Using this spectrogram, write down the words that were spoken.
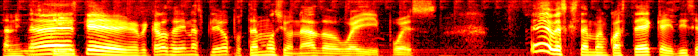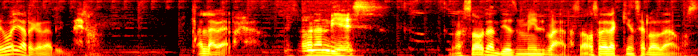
Salinas ah, es que Ricardo Salinas Pliego pues está emocionado, güey, y pues eh, ves que está en Banco Azteca y dice, voy a regalar dinero. A la verga. Me sobran 10. Nos sobran 10 mil baros. Vamos a ver a quién se lo damos.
